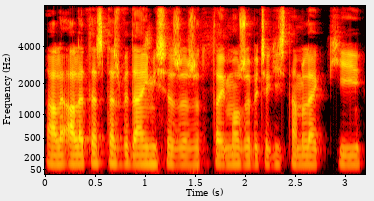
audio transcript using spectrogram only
ale, ale też, też wydaje mi się, że, że tutaj może być jakiś tam lekki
